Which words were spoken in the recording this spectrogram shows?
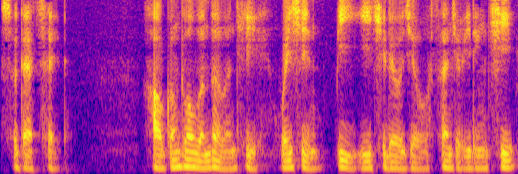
So that's it. 好，更多文本问题，微信 b 一七六九三九一零七。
